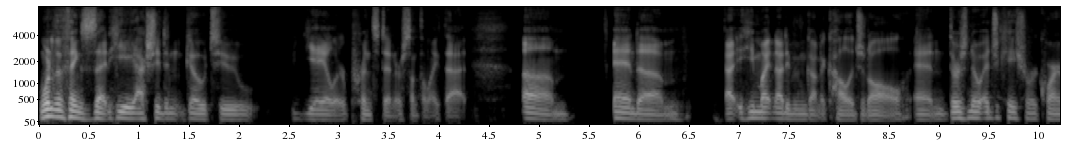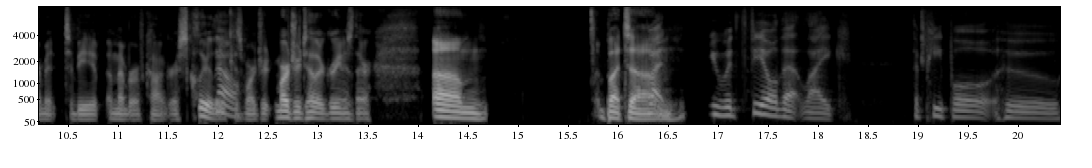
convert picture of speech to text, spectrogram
one of the things is that he actually didn't go to yale or princeton or something like that um and um he might not even gone to college at all and there's no education requirement to be a member of congress clearly No. because marjorie marjorie taylor greene is there um but um You would feel that like the people who,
